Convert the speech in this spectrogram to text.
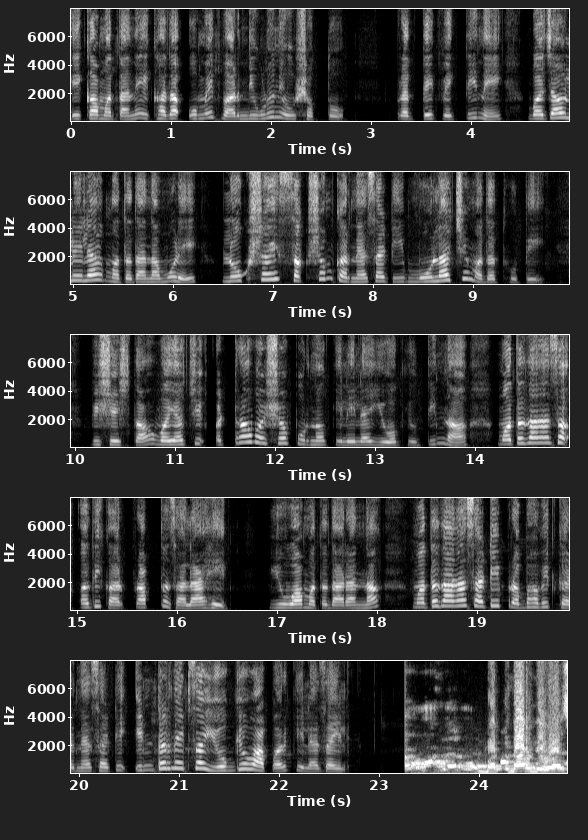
एका मताने एखादा उमेदवार निवडून येऊ शकतो. प्रत्येक व्यक्तीने बजावलेल्या मतदानामुळे लोकशाही सक्षम करण्यासाठी मोलाची मदत होते. विशेषतः वयाची अठरा वर्ष पूर्ण केलेल्या युवक युवतींना मतदानाचा अधिकार प्राप्त झाला आहे. युवा मतदारांना मतदानासाठी प्रभावित करण्यासाठी इंटरनेटचा योग्य वापर केला जाईल. मतदार दिवस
